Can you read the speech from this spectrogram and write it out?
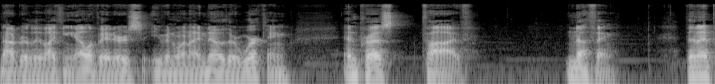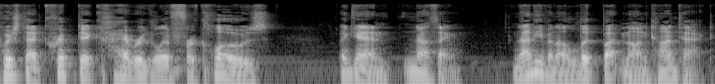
not really liking elevators even when I know they're working, and pressed 5. Nothing. Then I pushed that cryptic hieroglyph for close. Again, nothing. Not even a lit button on contact.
